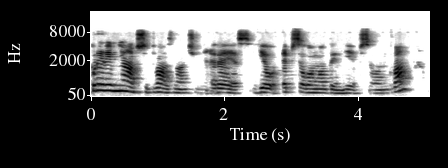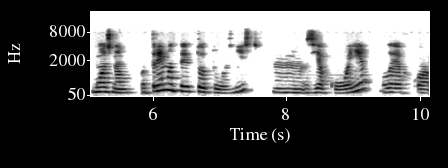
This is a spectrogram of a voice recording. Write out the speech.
Прирівнявши два значення РС є епсилон 1 і епсилон 2, можна отримати тотожність, з якої легко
